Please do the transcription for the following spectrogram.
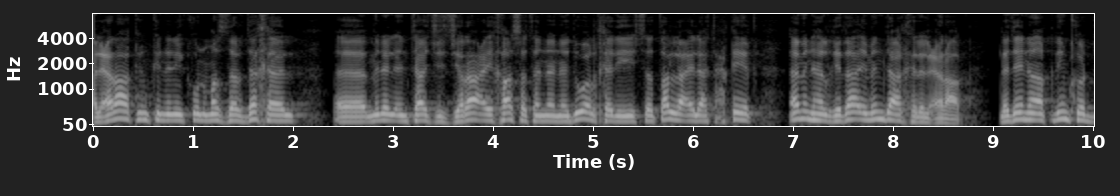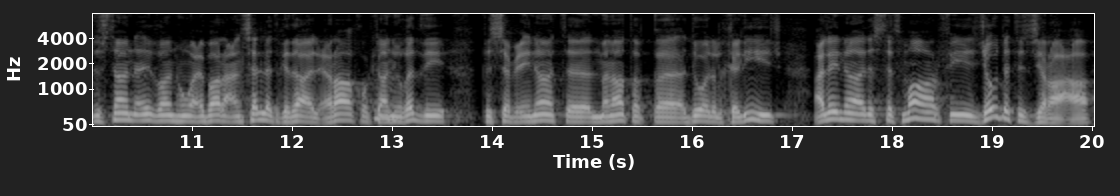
العراق يمكن أن يكون مصدر دخل آه، من الإنتاج الزراعي خاصة أن دول الخليج تتطلع إلى تحقيق أمنها الغذائي من داخل العراق. لدينا إقليم كردستان أيضا هو عبارة عن سلة غذاء العراق وكان يغذي في السبعينات المناطق دول الخليج. علينا الاستثمار في جودة الزراعة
